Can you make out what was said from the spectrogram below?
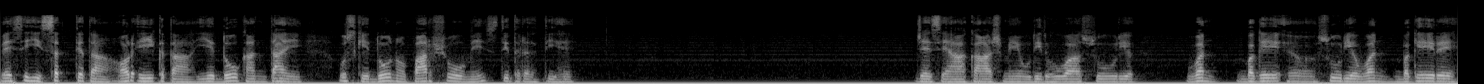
वैसे ही सत्यता और एकता, ये दो कांताएँ उसके दोनों पार्श्वों में स्थित रहती है। जैसे आकाश में उदित हुआ सूर्य वन बगे सूर्य वन बगेरे,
